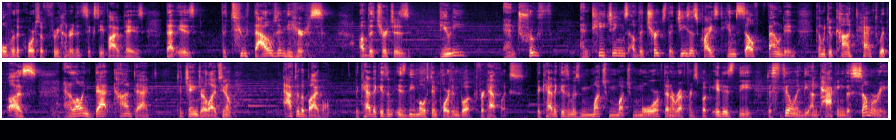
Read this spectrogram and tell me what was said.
over the course of 365 days. That is the 2,000 years of the Church's beauty and truth and teachings of the church that Jesus Christ Himself founded come into contact with us and allowing that contact to change our lives. You know, after the Bible, the Catechism is the most important book for Catholics. The Catechism is much, much more than a reference book. It is the distilling, the unpacking, the summary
